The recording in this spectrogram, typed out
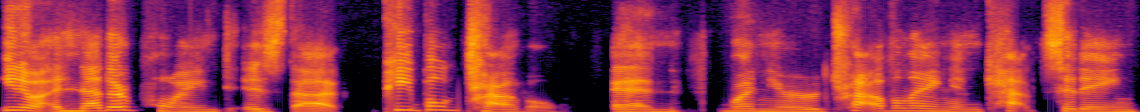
You know, another point is that people travel and when you're traveling and cat sitting,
